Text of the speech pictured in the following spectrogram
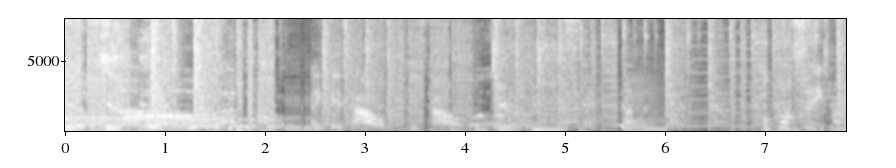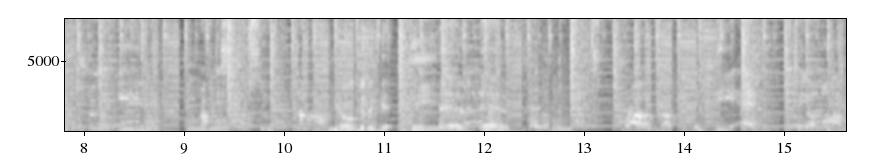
yes, yes. Hey kids, how? Kids, how? Two bees. For God's sakes, man, what's wrong with you? Bro, this car's so dumb. You're gonna get DNF. Bro, I'll put the DN to your mom.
